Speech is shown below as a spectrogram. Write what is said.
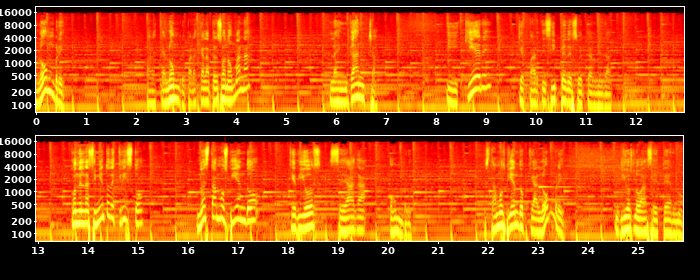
al hombre, para que al hombre, para que a la persona humana la engancha y quiere que participe de su eternidad. Con el nacimiento de Cristo, no estamos viendo que Dios se haga hombre. Estamos viendo que al hombre Dios lo hace eterno,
